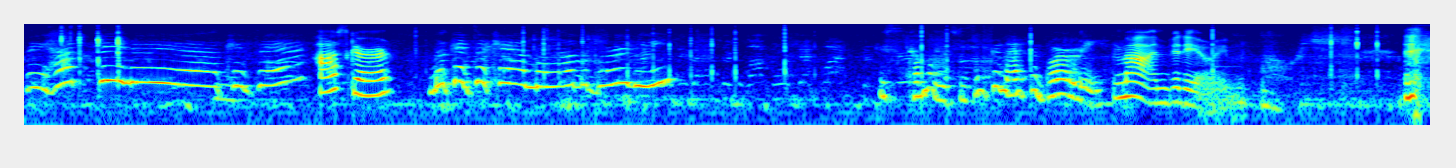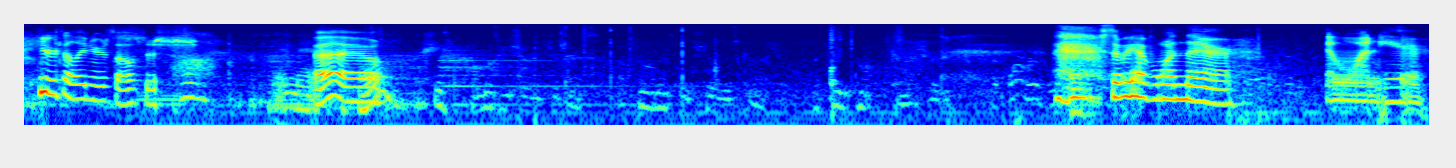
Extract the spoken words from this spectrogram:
Say Happy New Year, Kizette. Oscar. Look at the camera, the birdie. Just, come on, she's looking at the birdie. Ma, I'm videoing. You're telling yourself to shh. A. Oh. So we have one there. And one here.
